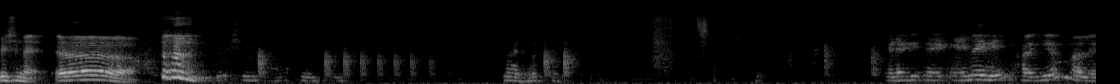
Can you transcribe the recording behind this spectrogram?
কৃষ্ণে ও এটা কি এই- এই মেরি হয় গেম নাহলে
